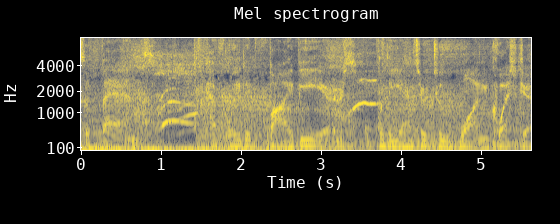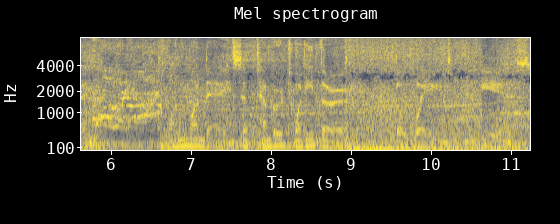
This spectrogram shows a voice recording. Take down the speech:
Millions of fans have waited five years for the answer to one question. On Monday, September 23rd, the wait is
